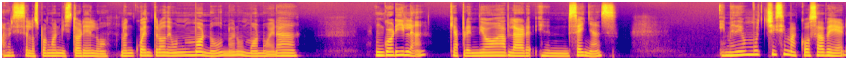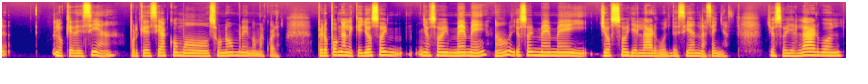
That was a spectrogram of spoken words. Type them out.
a ver si se los pongo en mi historia, lo, lo encuentro de un mono, no era un mono, era un gorila que aprendió a hablar en señas y me dio muchísima cosa ver lo que decía, porque decía como su nombre, no me acuerdo. Pero póngale que yo soy, yo soy meme, ¿no? Yo soy meme y yo soy el árbol, decían las señas. Yo soy el árbol,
